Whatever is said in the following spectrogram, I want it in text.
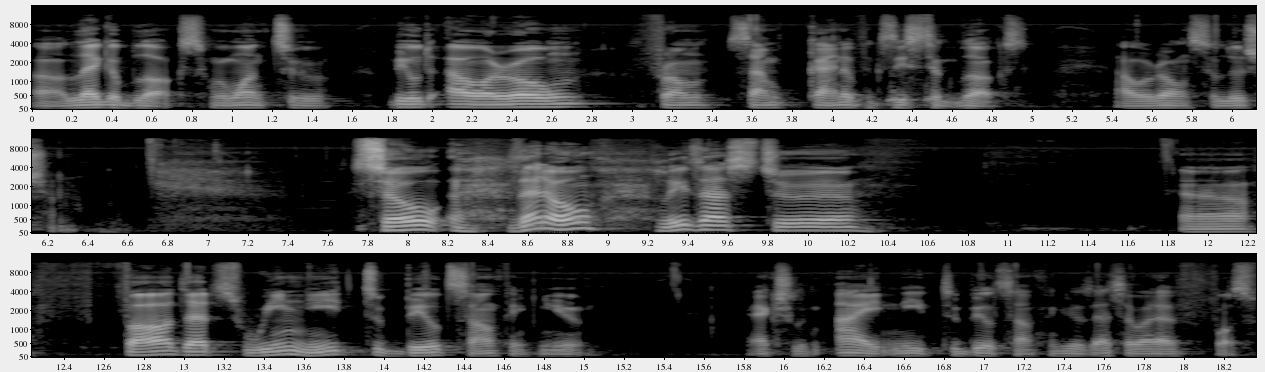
uh, Lego blocks. We want to build our own from some kind of existing blocks, our own solution. So uh, that all leads us to uh, thought that we need to build something new. Actually, I need to build something new. That's what I was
